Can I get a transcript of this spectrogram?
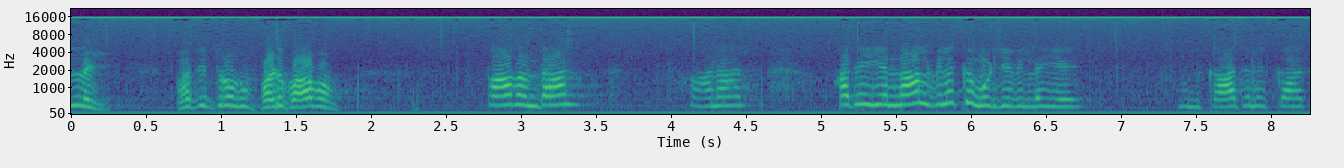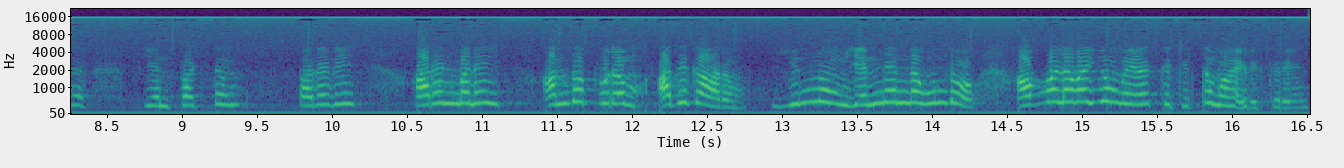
இல்லை. பதி துரோகம் படு பாவம். பாவம்தான். ஆனால் அதை என்னால் விளக்க முடியவில்லையே. உன் காதலுக்காக என் பட்டம் பதவி அரண்மனை அந்தப்புறம் அதிகாரம் இன்னும் என்னென்ன உண்டோ அவ்வளவையும் இழக்க சித்தமாயிருக்கிறேன்.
